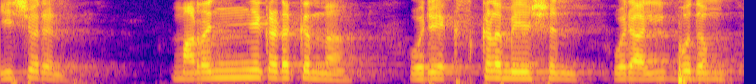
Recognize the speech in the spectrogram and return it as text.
ഈശ്വരൻ മറഞ്ഞു കിടക്കുന്ന ഒരു എക്സ്ക്ലമേഷൻ ഒരു അത്ഭുതം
